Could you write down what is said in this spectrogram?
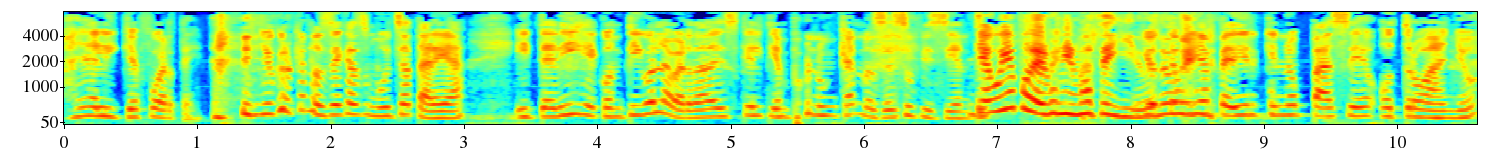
Ay, Ali, qué fuerte. Yo creo que nos dejas mucha tarea y te dije, contigo la verdad es que el tiempo nunca nos es suficiente. Ya voy a poder venir más seguido. Yo te voy a pedir que no pase otro año,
